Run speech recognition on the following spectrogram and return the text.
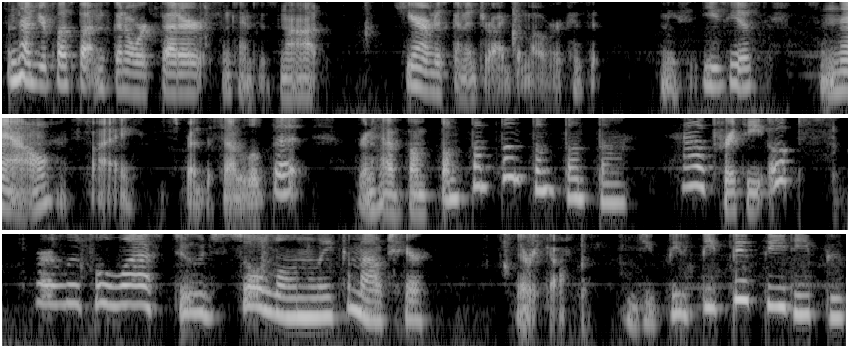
Sometimes your plus button's going to work better, sometimes it's not. Here I'm just going to drag them over because it makes it easiest. So now, if I spread this out a little bit, we're going to have bump, bump, bump, bump, bump, bump, bump. How pretty. Oops. Our little last dude, so lonely. Come out here. There we go. Doop, boop, beep, boop, beep, boop.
